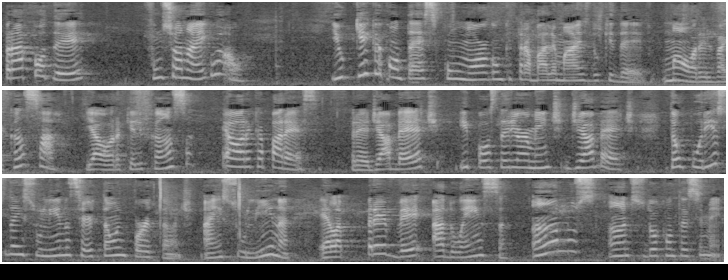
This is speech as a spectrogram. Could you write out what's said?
para poder funcionar igual. E o que, que acontece com um órgão que trabalha mais do que deve? Uma hora ele vai cansar, e a hora que ele cansa é a hora que aparece pré-diabetes e posteriormente diabetes. Então, por isso da insulina ser tão importante. A insulina, ela prevê a doença anos antes do acontecimento.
